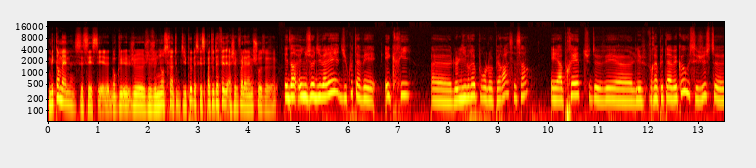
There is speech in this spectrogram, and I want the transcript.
mais quand même, c'est, donc je, je, nuancerai un tout petit peu parce que c'est pas tout à fait à chaque fois la même chose. euh. Et dans Une jolie vallée, du coup, tu avais écrit le livret pour l'opéra, c'est ça? Et après, tu devais les répéter avec eux ou c'est juste, euh,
